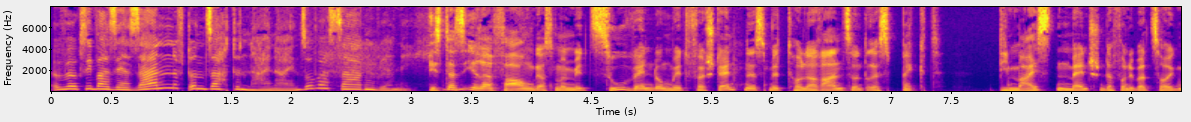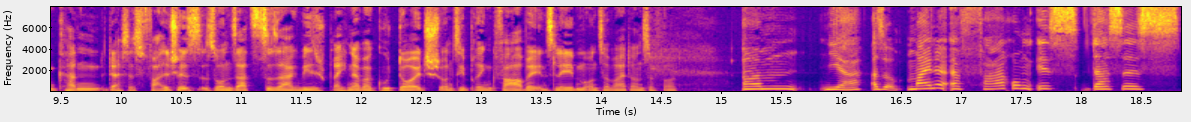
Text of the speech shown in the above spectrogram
wirklich, sie war sehr sanft und sagte, nein, nein, sowas sagen wir nicht. Ist das Ihre Erfahrung, dass man mit Zuwendung, mit Verständnis, mit Toleranz und Respekt die meisten Menschen davon überzeugen kann, dass es falsch ist, so einen Satz zu sagen, wie sie sprechen aber gut Deutsch und sie bringen Farbe ins Leben und so weiter und so fort? Ähm, ja, also meine Erfahrung ist, dass es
